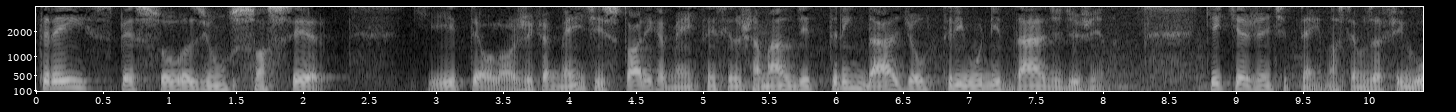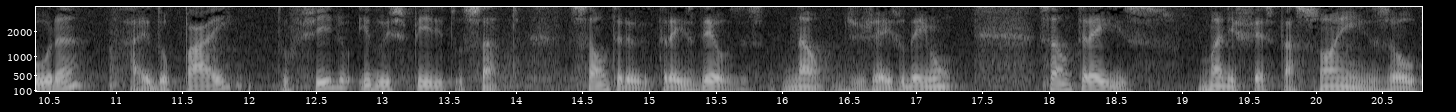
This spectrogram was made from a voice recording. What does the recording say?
três pessoas e um só ser, que teologicamente, historicamente, tem sido chamado de trindade ou triunidade divina. O que, que a gente tem? Nós temos a figura aí do Pai, do Filho e do Espírito Santo. São três deuses? Não, de jeito nenhum. São três manifestações ou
